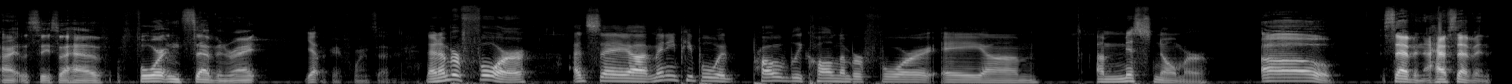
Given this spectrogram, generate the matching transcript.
All right, let's see. So I have four and seven, right? Yep. Okay, four and seven. Now, number four, I'd say uh, many people would probably call number four a um, a misnomer. Oh, seven. I have seven.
